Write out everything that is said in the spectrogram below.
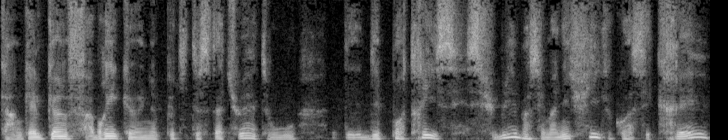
quand quelqu'un fabrique une petite statuette ou des, poteries, c'est sublime, c'est magnifique, quoi. C'est créé,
